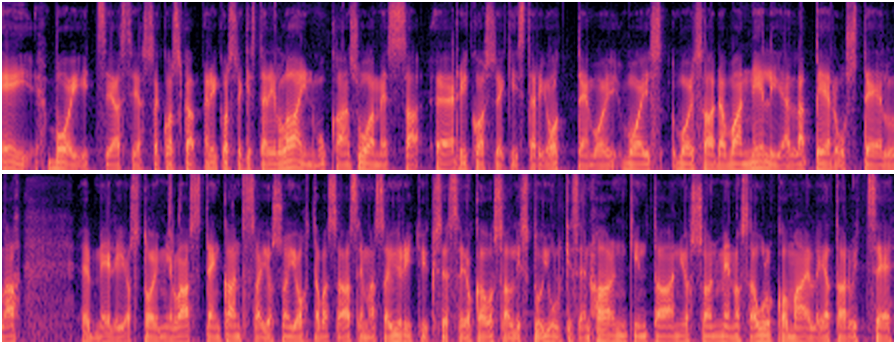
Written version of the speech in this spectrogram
ei voi itse asiassa, koska rikosrekisterilain mukaan Suomessa rikosrekisteriotteen voi, voi, voi saada vain neljällä perusteella – Eli jos toimii lasten kanssa, jos on johtavassa asemassa yrityksessä, joka osallistuu julkisen hankintaan, jos on menossa ulkomaille ja tarvitsee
